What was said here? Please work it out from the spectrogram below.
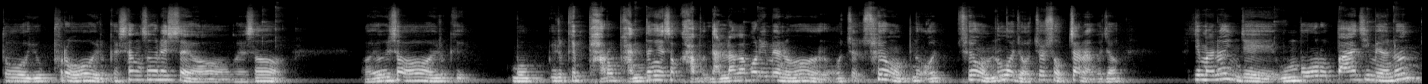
또 6% 이렇게 상승을 했어요. 그래서 어, 여기서 이렇게 뭐 이렇게 바로 반등해서 가, 날아가 버리면은 어쩔 소용없는 어, 소용없는 거죠. 어쩔 수 없잖아. 그죠? 하지만은 이제 운봉으로 빠지면은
